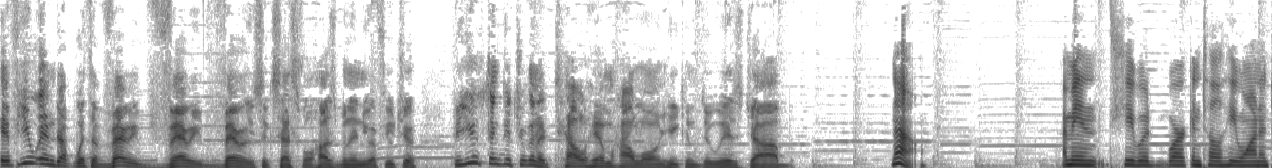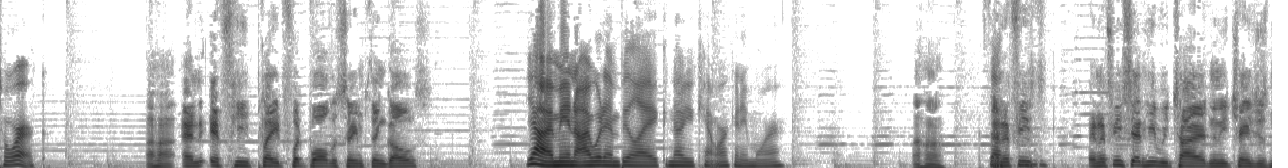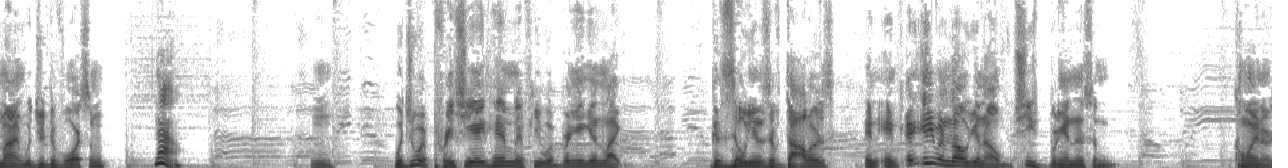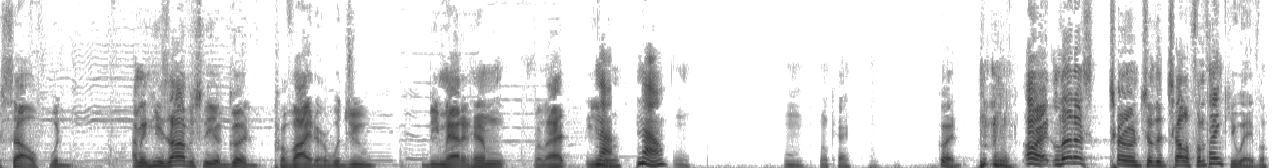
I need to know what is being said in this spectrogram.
if you end up with a very, very, very successful husband in your future, do you think that you're going to tell him how long he can do his job? No. I mean, he would work until he wanted to work. Uh huh. And if he played football, the same thing goes. Yeah, I mean, I wouldn't be like, no, you can't work anymore. Uh huh. And if he's and if he said he retired and he changed his mind, would you divorce him? No. Would you appreciate him if he were bringing in like gazillions of dollars? And, and even though you know she's bringing in some coin herself, would I mean he's obviously a good provider? Would you be mad at him for that? either? No. No. Hmm, okay. Good. All right, let us turn to the telephone. Thank you, Ava.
